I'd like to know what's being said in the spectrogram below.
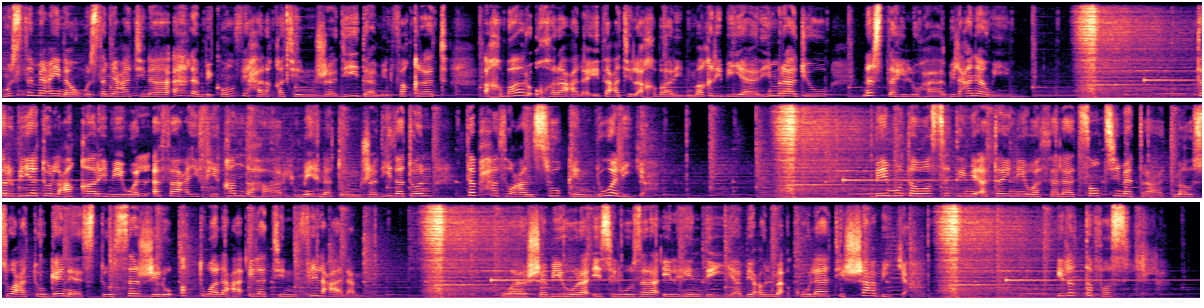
مستمعينا ومستمعاتنا أهلا بكم في حلقة جديدة من فقرة أخبار أخرى على إذاعة الأخبار المغربية ريم راديو نستهلها بالعناوين. تربية العقارب والأفاعي في قندهار مهنة جديدة تبحث عن سوق دولية. بمتوسط 203 سنتيمترات موسوعة جينيس تسجل أطول عائلة في العالم وشبيه رئيس الوزراء الهندي يبيع المأكولات الشعبية. إلى التفاصيل.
